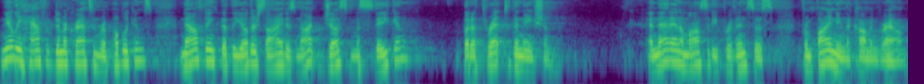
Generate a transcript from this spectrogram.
Nearly half of Democrats and Republicans now think that the other side is not just mistaken, but a threat to the nation. And that animosity prevents us from finding the common ground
